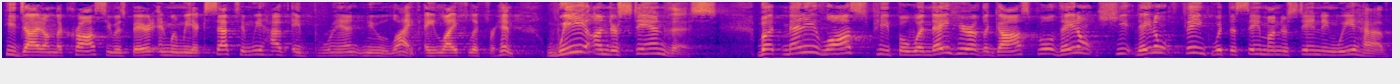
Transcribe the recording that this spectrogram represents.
He died on the cross, He was buried, and when we accept Him, we have a brand new life, a life lived for Him. We understand this. But many lost people, when they hear of the gospel, they don't, he- they don't think with the same understanding we have.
